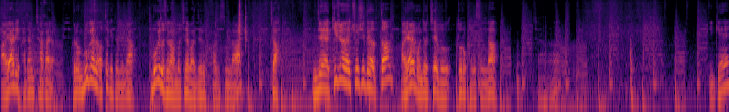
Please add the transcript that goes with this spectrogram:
IR이 가장 작아요. 그럼 무게는 어떻게 되느냐? 무게도 제가 한번 재봐 드리도록 하겠습니다. 자 이제 기존에 출시되었던 IR 먼저 재보도록 하겠습니다. 자, 이게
